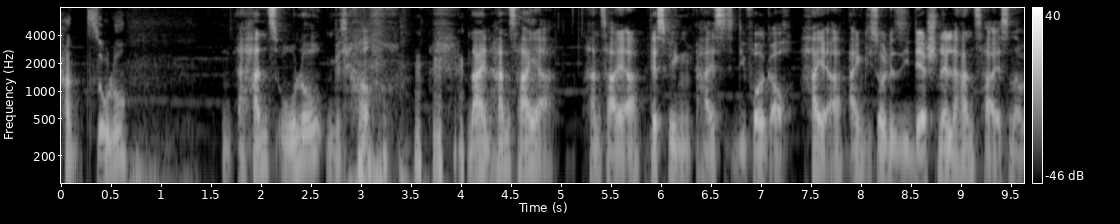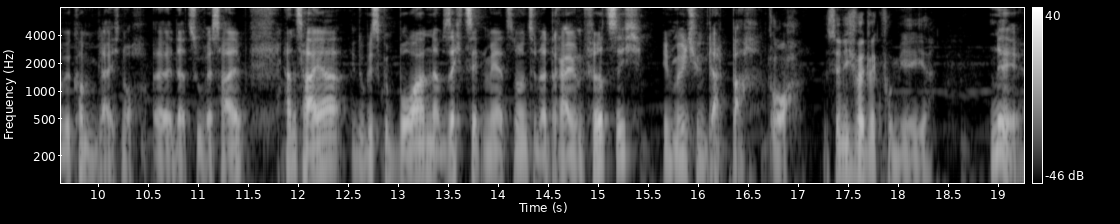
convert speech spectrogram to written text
Hans Solo? Hans Olo, genau. Nein, Hans Heyer. Hans Heyer. Deswegen heißt die Folge auch Heyer. Eigentlich sollte sie der schnelle Hans heißen, aber wir kommen gleich noch äh, dazu, weshalb. Hans Heyer, du bist geboren am 16. März 1943 in Mönchengladbach. Oh, ist ja nicht weit weg von mir hier. Nee,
